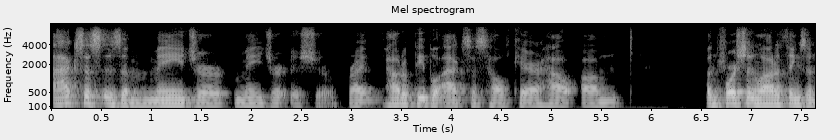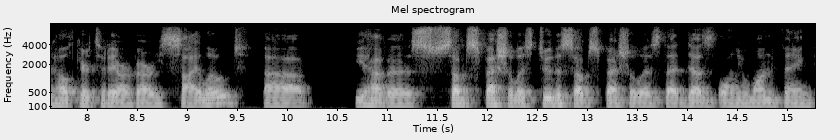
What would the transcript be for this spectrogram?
access is a major, major issue, right? How do people access healthcare? Um, Unfortunately, a lot of things in healthcare today are very siloed. Uh, you have a subspecialist to the subspecialist that does only one thing.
